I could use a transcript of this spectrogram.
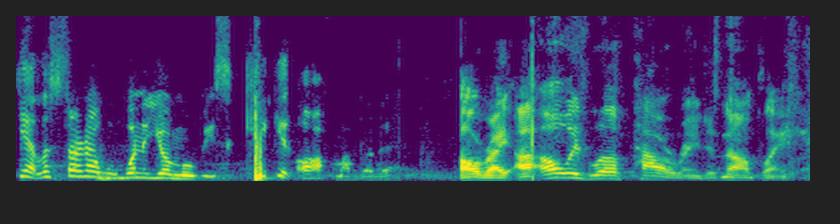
yeah, let's start out with one of your movies. Kick it off, my brother. All right. I always love Power Rangers. No, I'm playing.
